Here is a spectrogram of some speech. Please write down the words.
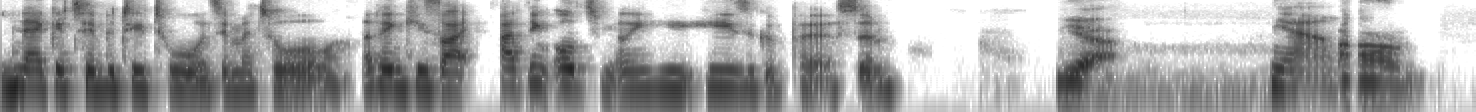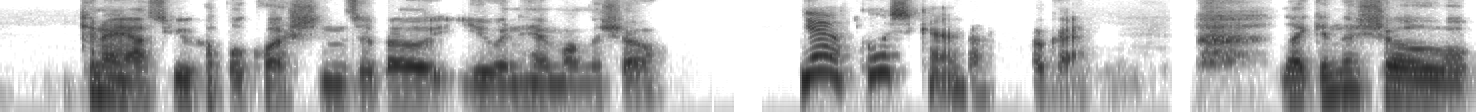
negativity towards him at all. I think he's like I think ultimately he, he's a good person. Yeah. Yeah. Um can I ask you a couple questions about you and him on the show? Yeah, of course you can. Okay. Like in the show,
